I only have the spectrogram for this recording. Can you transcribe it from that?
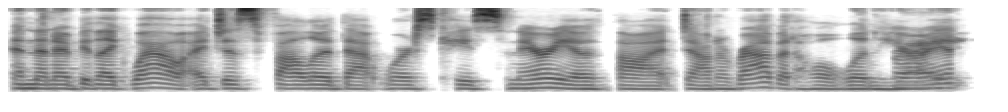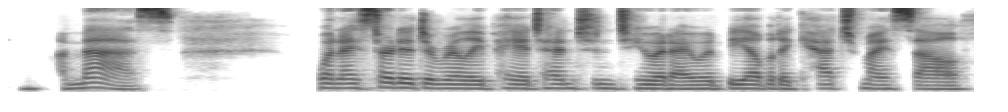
And then I'd be like, wow, I just followed that worst case scenario thought down a rabbit hole, and here right. I am, a mess. When I started to really pay attention to it, I would be able to catch myself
